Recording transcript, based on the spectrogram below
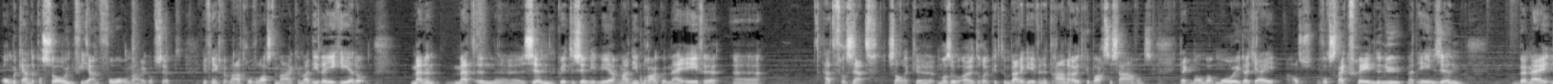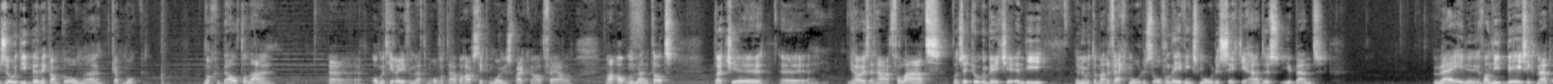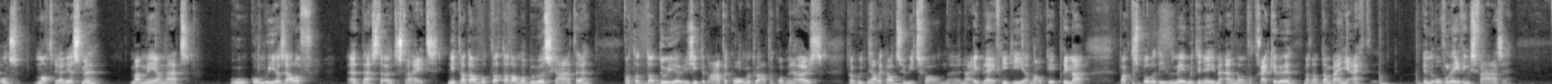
onbekende persoon via een forum waar ik op zit. Heeft niks met wateroverlast te maken, maar die reageerde met een, met een uh, zin, ik weet de zin niet meer, maar die brak bij mij even het verzet, zal ik maar zo uitdrukken. Toen ben ik even in tranen uitgebarsten s'avonds. Ik denk, man, wat mooi dat jij als volstrekt vreemde nu met één zin bij mij zo diep binnen kan komen. Ik heb hem ook nog gebeld daarna. Om het hier even met hem over te hebben. Hartstikke mooi gesprek gehad verder. Maar op het moment dat, dat je je huis en haard verlaat, dan zit je ook een beetje in die, ja, noem het dan maar de vechtmodus, de overlevingsmodus zit je. Hè? Dus je bent, wij in ieder geval niet bezig met ons materialisme, maar meer met hoe komen we hier zelf het beste uit de strijd. Niet dat, allemaal, dat dat allemaal bewust gaat, hè? want dat, dat doe je. Je ziet het water komen, het water komt in huis. Nou goed, Nelk had zoiets van, uh, nou ik blijf niet hier, nou oké prima. Pak de spullen die we mee moeten nemen en dan vertrekken we. Maar dan, dan ben je echt in de overlevingsfase.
